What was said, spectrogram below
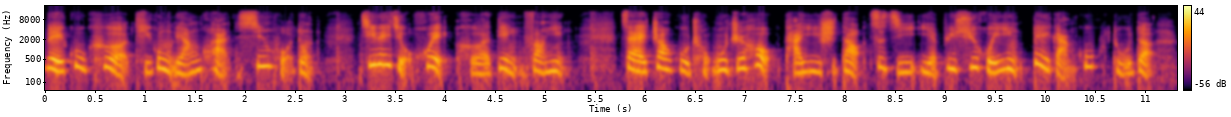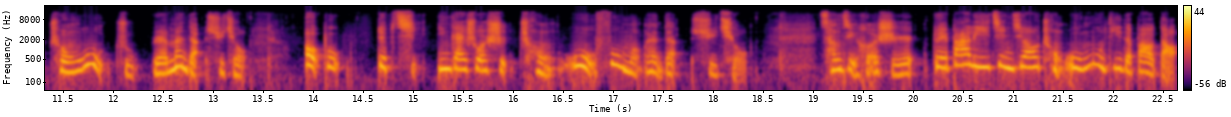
为顾客提供两款新活动：鸡尾酒会和电影放映。在照顾宠物之后，他意识到自己也必须回应倍感孤独的宠物主人们的需求。哦，不对不起，应该说是宠物父母们的需求。曾几何时，对巴黎近郊宠物墓地的报道，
